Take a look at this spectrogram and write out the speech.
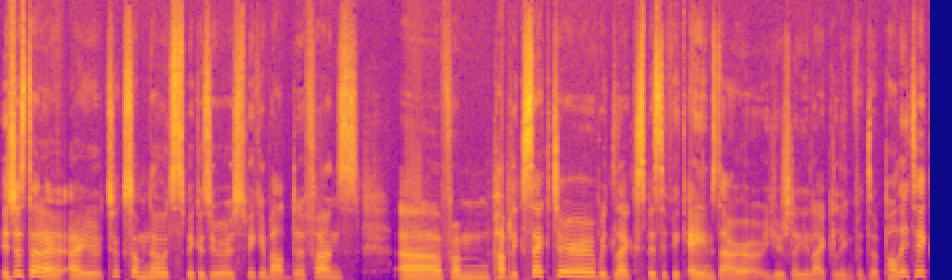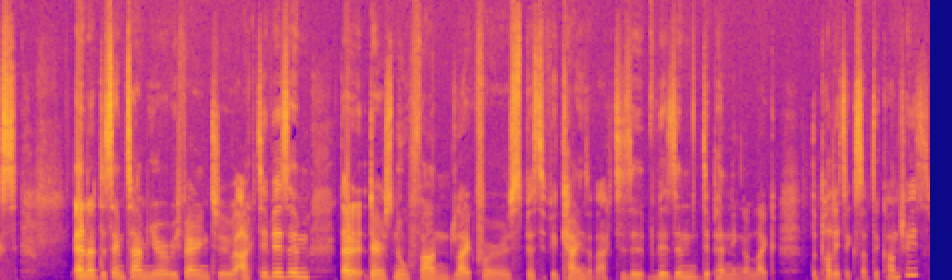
it's just that I, I, took some notes because you were speaking about the funds uh, from public sector with like specific aims that are usually like linked with the politics, and at the same time you're referring to activism that there's no fund like for specific kinds of activism depending on like the politics of the countries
